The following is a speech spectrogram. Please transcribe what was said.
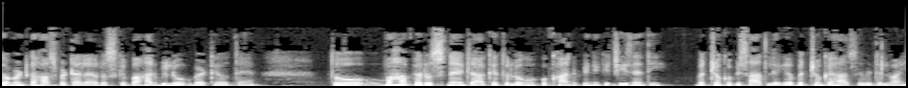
گورنمنٹ کا ہاسپٹل ہے اور اس کے باہر بھی لوگ بیٹھے ہوتے ہیں، تو وہاں پھر اس نے جا کے تو لوگوں کو کھانے پینے کی چیزیں دی بچوں کو بھی ساتھ لے گیا، بچوں کے ہاتھ سے بھی دلوائی۔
